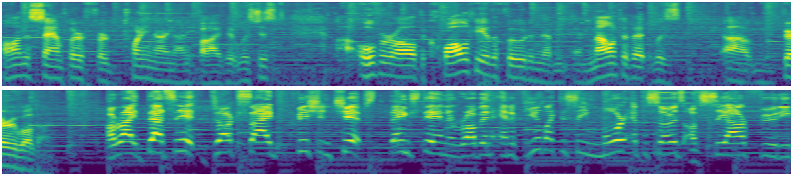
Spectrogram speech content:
on the sampler for $29.95. It was just uh, overall the quality of the food and the amount of it was uh, very well done. All right, that's it. Dockside Fish and Chips. Thanks, Dan and Robin. And if you'd like to see more episodes of CR Foody,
